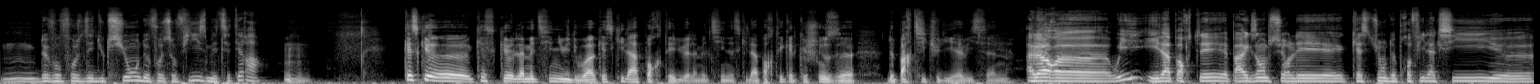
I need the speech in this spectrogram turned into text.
de vos fausses déductions, de vos sophismes, etc. Qu'est-ce que, la médecine lui doit? Qu'est-ce qu'il a apporté, lui, à la médecine? Est-ce qu'il a apporté quelque chose de particulier à Vicenne Alors, euh, oui, il a apporté, par exemple, sur les questions de prophylaxie, euh,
